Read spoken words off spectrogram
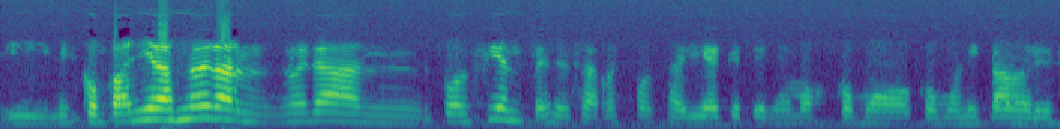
y mis compañeras no eran, no eran conscientes de esa responsabilidad que tenemos como comunicadores.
